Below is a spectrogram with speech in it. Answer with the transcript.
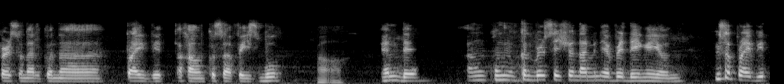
personal ko na private account ko sa Facebook. Oo. And then, ang con- conversation namin everyday ngayon, yung sa private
